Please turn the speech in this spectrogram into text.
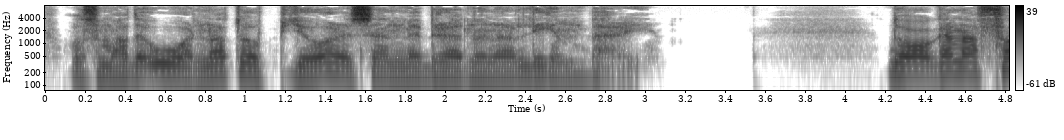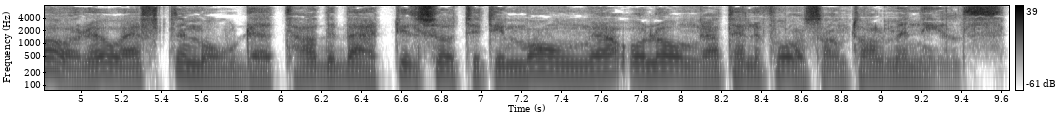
och som hade ordnat uppgörelsen med bröderna Lindberg. Dagarna före och efter mordet hade Bertil suttit i många och långa telefonsamtal med Nils.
